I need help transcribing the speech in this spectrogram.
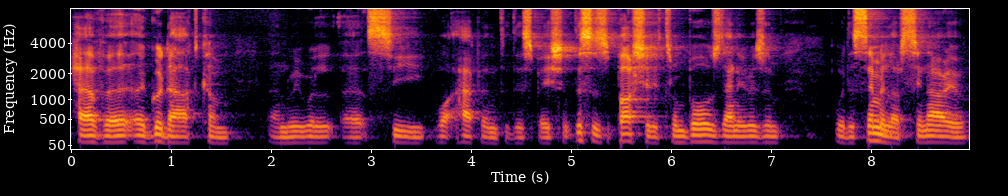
have a, a good outcome. And we will uh, see what happened to this patient. This is partially thrombosed aneurysm with a similar scenario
